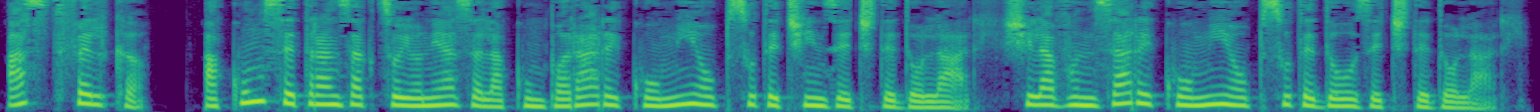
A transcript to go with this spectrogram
Astfel că, acum se tranzacționează la cumpărare cu 1850 de dolari și la vânzare cu 1820 de dolari.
